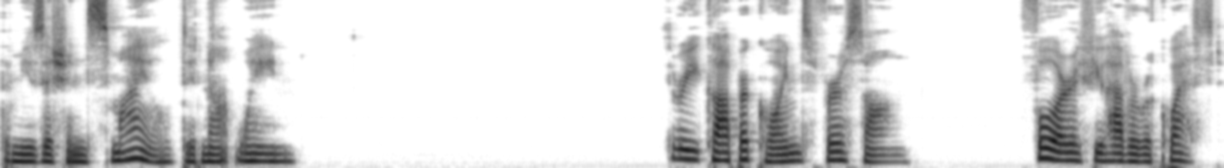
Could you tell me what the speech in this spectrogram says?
The musician's smile did not wane. Three copper coins for a song. Four if you have a request.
